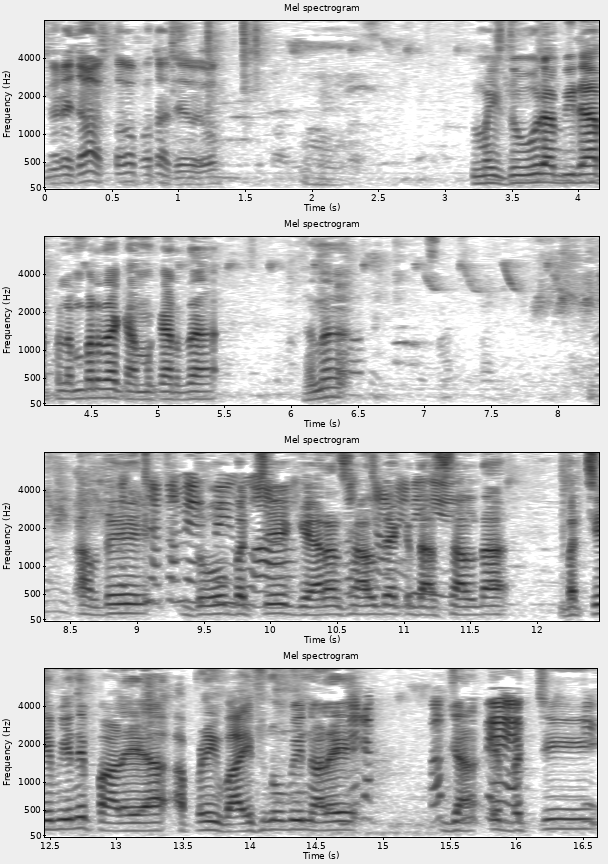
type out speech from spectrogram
मेरे जहाज तो पता दे वो ਮਜ਼ਦੂਰ ਆ ਵੀਰਾ ਪਲੰਬਰ ਦਾ ਕੰਮ ਕਰਦਾ ਹਨਾ? ਆਪਦੇ ਦੋ ਬੱਚੇ 11 ਸਾਲ ਦਾ ਇੱਕ 10 ਸਾਲ ਦਾ ਬੱਚੇ ਵੀ ਇਹਨੇ ਪਾਲੇ ਆ ਆਪਣੀ ਵਾਈਫ ਨੂੰ ਵੀ ਨਾਲੇ ਜਾਂ ਇਹ ਬੱਚੀ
